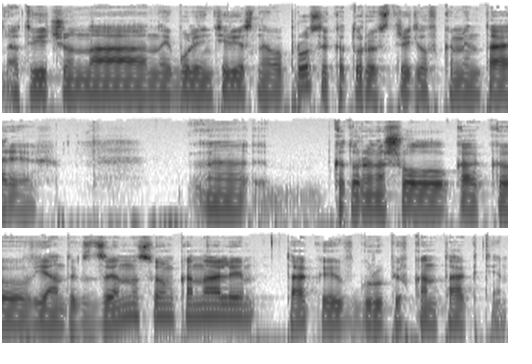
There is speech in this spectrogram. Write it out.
отвечу на наиболее интересные вопросы, которые встретил в комментариях, э, которые нашел как в Яндекс.Дзен на своем канале, так и в группе ВКонтакте.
